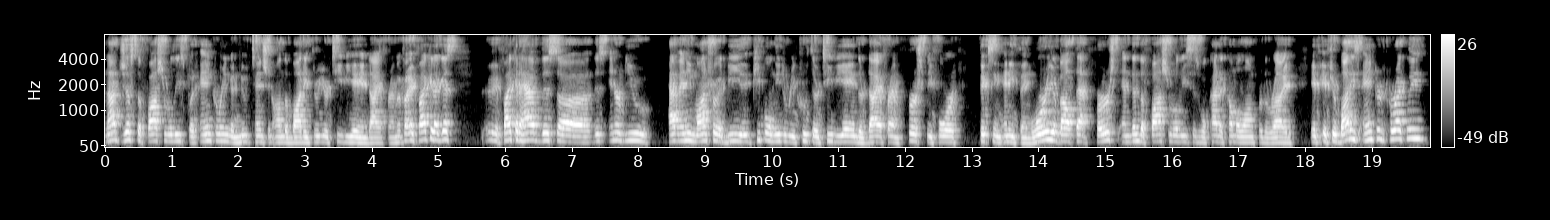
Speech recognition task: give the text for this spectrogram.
not just the fascia release, but anchoring a new tension on the body through your TVA and diaphragm. If I, if I could, I guess, if I could have this uh, this interview have any mantra, it'd be people need to recruit their TVA and their diaphragm first before fixing anything. Worry about that first, and then the fascia releases will kind of come along for the ride. If, if your body's anchored correctly,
